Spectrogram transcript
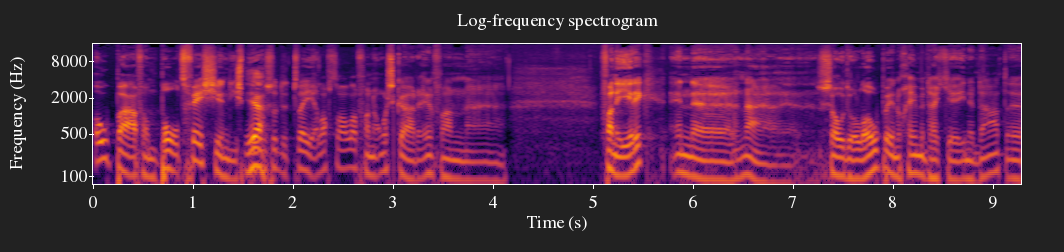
opa van Bold Fashion... die sponsorde de twee elftallen van Oscar en van, eh, van Erik. En eh, nou, ja, zo doorlopen. En op een gegeven moment had je inderdaad eh,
